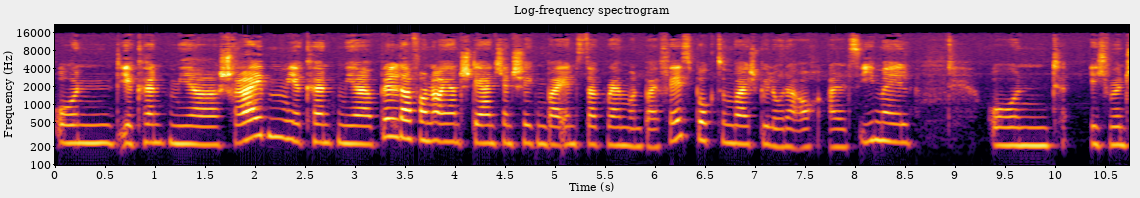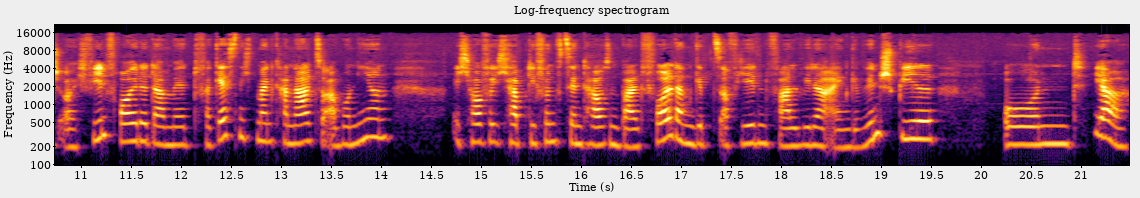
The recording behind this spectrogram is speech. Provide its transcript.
Und ihr könnt mir schreiben, ihr könnt mir Bilder von euren Sternchen schicken bei Instagram und bei Facebook zum Beispiel oder auch als E-Mail. Und ich wünsche euch viel Freude damit. Vergesst nicht, meinen Kanal zu abonnieren. Ich hoffe, ich habe die 15.000 bald voll. Dann gibt es auf jeden Fall wieder ein Gewinnspiel. Und ja,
